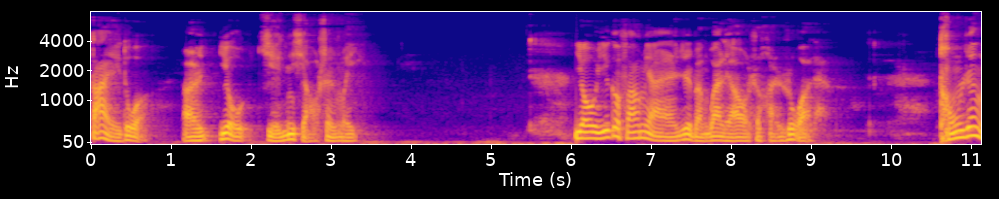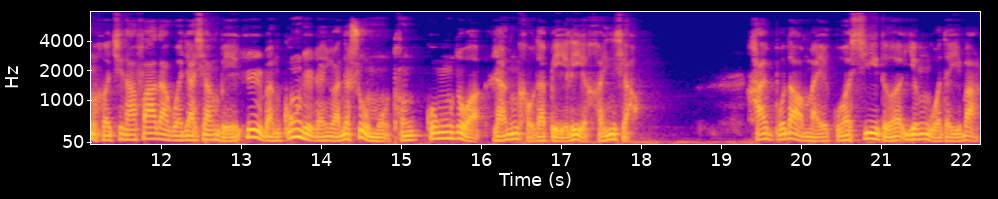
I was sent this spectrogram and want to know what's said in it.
怠惰而又谨小慎微。有一个方面，日本官僚是很弱的。同任何其他发达国家相比，日本公职人员的数目同工作人口的比例很小，还不到美国、西德、英国的一半。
